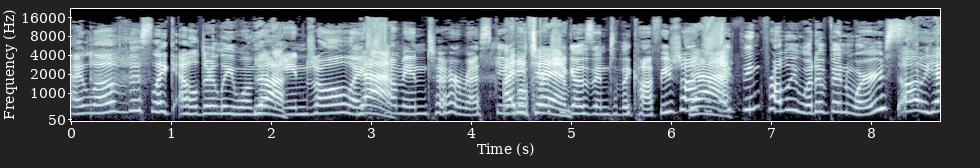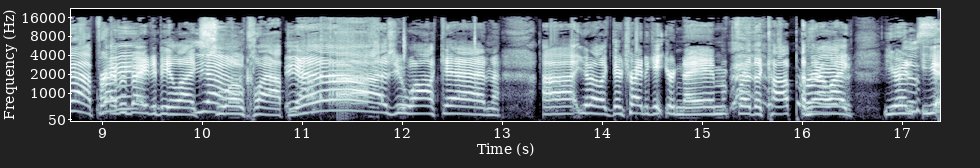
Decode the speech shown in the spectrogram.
I love this like elderly woman Yeah. angel like Yeah. come into her rescue I before she goes into the coffee shop. Yeah. I think probably would have been worse. Oh yeah, for Right? everybody to be like Yeah. slow clap, Yeah. as you walk in. Uh, you know, like they're trying to get your name for the cup, and they're like, "You're an you,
